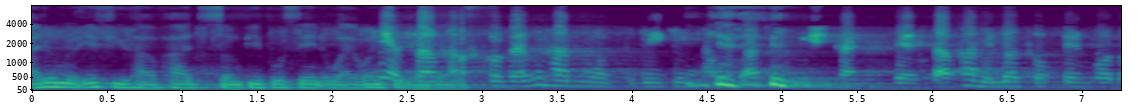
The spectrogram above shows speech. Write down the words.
I don't know if you have had some people saying, "Oh, I want Yes, to invest." of course. I haven't had one today again. I was asking if she can invest. I've had a lot of them, but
